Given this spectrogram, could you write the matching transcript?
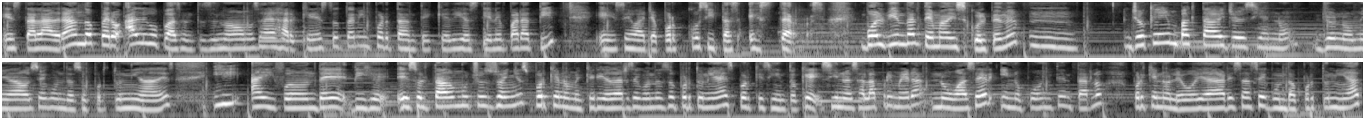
está ladrando, pero algo pasa. Entonces no vamos a dejar que esto tan importante que Dios tiene para ti eh, se vaya por cositas externas. Volviendo al tema, discúlpenme. Mm, yo quedé impactada y yo decía, no, yo no me he dado segundas oportunidades y ahí fue donde dije, he soltado muchos sueños porque no me quería dar segundas oportunidades porque siento que si no es a la primera no va a ser y no puedo intentarlo porque no le voy a dar esa segunda oportunidad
